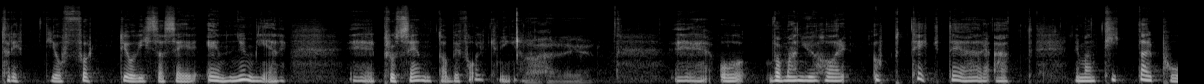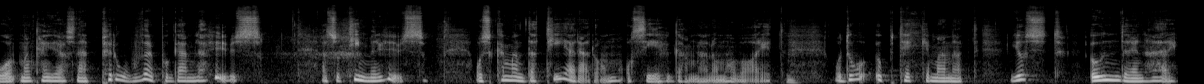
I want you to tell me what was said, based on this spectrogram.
30 och 40 och vissa säger ännu mer eh, procent av befolkningen. Eh, och vad man ju har upptäckt det är att när man tittar på, man kan göra såna här prover på gamla hus, alltså timmerhus. Och så kan man datera dem och se hur gamla de har varit. Mm. Och då upptäcker man att just under den här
